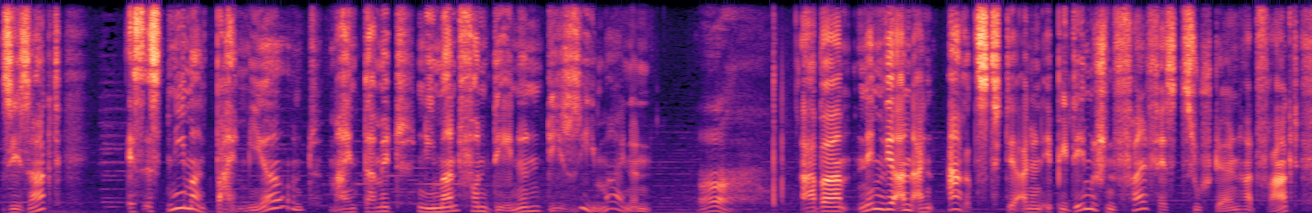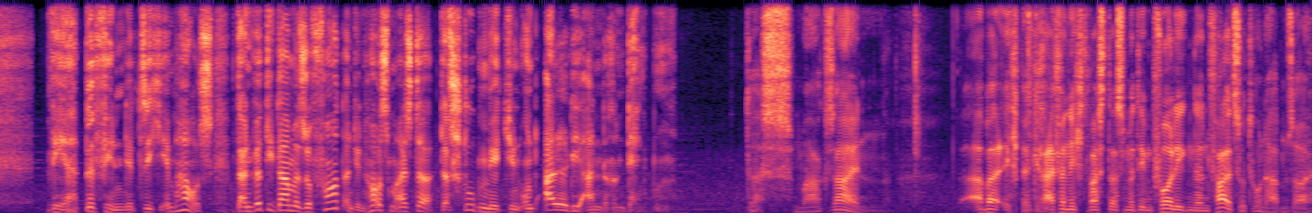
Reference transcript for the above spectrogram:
Sie sagt, es ist niemand bei mir und meint damit niemand von denen, die Sie meinen. Ah. Aber nehmen wir an, ein Arzt, der einen epidemischen Fall festzustellen hat, fragt, wer befindet sich im Haus? Dann wird die Dame sofort an den Hausmeister, das Stubenmädchen und all die anderen denken. Das mag sein. Aber ich begreife nicht, was das mit dem vorliegenden Fall zu tun haben soll.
